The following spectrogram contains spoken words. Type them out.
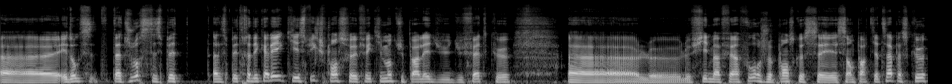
Euh, et donc t'as toujours cette espèce aspect très décalé qui explique, je pense qu'effectivement tu parlais du, du fait que euh, le, le, film a fait un four. Je pense que c'est en partie de ça parce que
